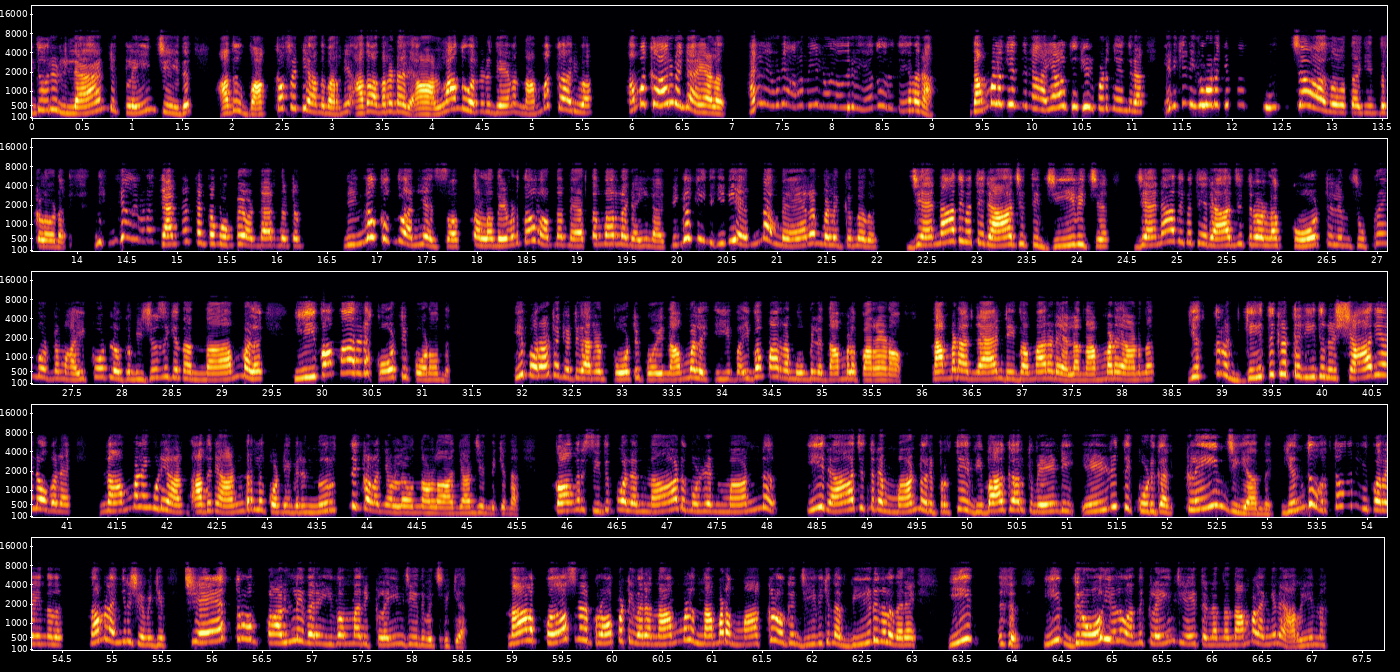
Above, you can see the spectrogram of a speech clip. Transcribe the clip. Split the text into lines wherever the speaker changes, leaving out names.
ഇതൊരു land claim ചെയ്ത് അത് വക്കഫിന്റെ ആന്ന് പറഞ്ഞ് അത് അവരുടെ അള്ളാന്ന് പറഞ്ഞൊരു ദേവൻ നമുക്കാരുവാ നമുക്കാരുമല്ല അയാൾ. അയാൾ എവിടെ അറബിയിലുള്ള ഒരു ഏതോ ഒരു ദേവനാ? നമ്മളൊക്കെ എന്തിനാ? അയാൾക്ക് കീഴ്പ്പെടുന്നത് എന്തിനാ? എനിക്ക് നിങ്ങളോടൊക്കെ ഇപ്പൊ പുച്ഛമാ തോന്നുന്നത് ഹിന്ദുക്കളോട്. നിങ്ങൾ ഇവിടെ ഞങ്ങൾക്കൊക്കെ മുമ്പേ ഉണ്ടായിരുന്നിട്ടും നിങ്ങൾക്കൊന്നും അല്ലേ സ്വത്തുള്ളത്? എവിടുന്നോ വന്ന മേത്തന്മാരുടെ കയ്യിലാണ് നിങ്ങൾക്ക് ഇനി എന്നാ നേരം വെളുക്കുന്നത്? ജനാധിപത്യ രാജ്യത്ത് ജീവിച്ച് ജനാധിപത്യ രാജ്യത്തിലുള്ള കോർട്ടിലും സുപ്രീം കോർട്ടിലും ഹൈക്കോർട്ടിലും ഒക്കെ വിശ്വസിക്കുന്ന നമ്മൾ ഇവന്മാരുടെ കോർട്ടിൽ പോണോന്ന്. ഈ പൊറോട്ട കെട്ടുകാരുടെ കോർട്ടിൽ പോയി നമ്മൾ ഇവന്മാരുടെ മുമ്പിൽ നമ്മൾ പറയണോ? നമ്മുടെ ലാൻഡ് ഇവന്മാരുടെ അല്ല നമ്മുടെ ആണെന്ന് എത്ര ഗതികെട്ട രീതിയിൽ ഷാരിയാനോ പോലെ നമ്മളെയും കൂടി അതിനെ അണ്ടറിൽ കൊണ്ട് ഇവർ നിർത്തിക്കളഞ്ഞുള്ള എന്നുള്ളതാണ് ഞാൻ ചിന്തിക്കുന്നത് കോൺഗ്രസ് ഇതുപോലെ നാട് മുഴുവൻ മണ്ണ് ഈ രാജ്യത്തിന്റെ മണ്ണ് ഒരു പ്രത്യേക വിഭാഗക്കാർക്ക് വേണ്ടി എഴുതി കൊടുക്കാൻ ക്ലെയിം ചെയ്യാന്ന്. എന്ത് വർത്തമാനം ഈ പറയുന്നത്? നമ്മൾ എങ്ങനെ ക്ഷമിക്കും? ക്ഷേത്രവും പള്ളി വരെ ഇവന്മാര് ക്ലെയിം ചെയ്ത് വെച്ചിരിക്കുക നാളെ പേഴ്സണൽ പ്രോപ്പർട്ടി വരെ നമ്മൾ നമ്മുടെ മക്കളൊക്കെ ജീവിക്കുന്ന വീടുകൾ വരെ ഈ ഈ ദ്രോഹികൾ വന്ന് ക്ലെയിം ചെയ്യത്തില്ലെന്ന് നമ്മൾ എങ്ങനെ അറിയുന്നത്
